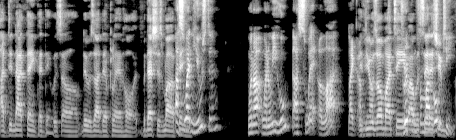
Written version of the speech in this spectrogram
I did not think that they was um they was out there playing hard. But that's just my opinion. I sweat in Houston. When I when we hoop, I sweat a lot. Like If you was on my team, I would say my that you- goatee.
